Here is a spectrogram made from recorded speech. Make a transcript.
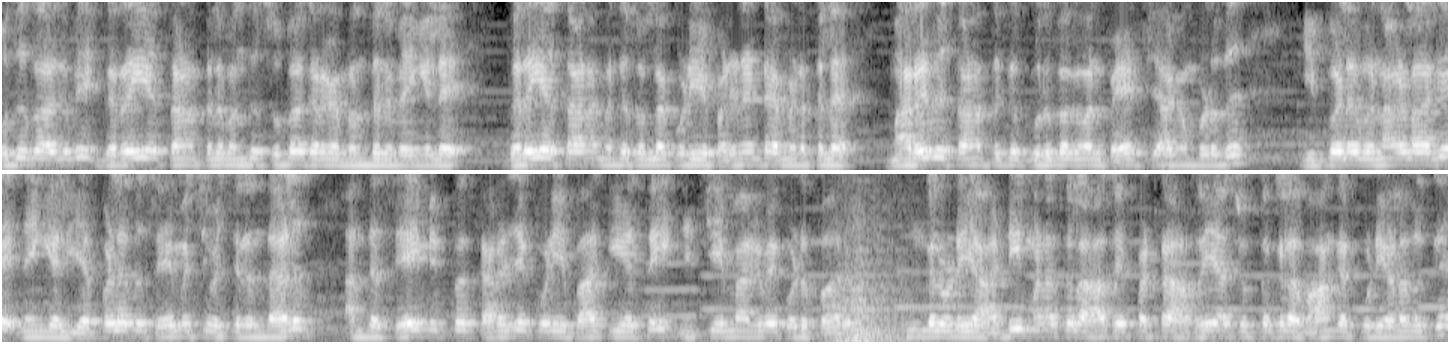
பொதுவாகவே விரயஸ்தானத்துல வந்து சுபகிரகம் இருந்துன்னு வைங்களே விரயஸ்தானம் என்று சொல்லக்கூடிய பன்னிரெண்டாம் இடத்துல மறைவு ஸ்தானத்துக்கு குரு பகவான் பயிற்சி ஆகும் பொழுது இவ்வளவு நாளாக நீங்கள் எவ்வளவு சேமிச்சு வச்சிருந்தாலும் அந்த சேமிப்பு கரையக்கூடிய பாக்கியத்தை நிச்சயமாகவே கொடுப்பாரு. உங்களுடைய அடி மனசுல ஆசைப்பட்ட அசையா சொத்துக்களை வாங்கக்கூடிய அளவுக்கு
